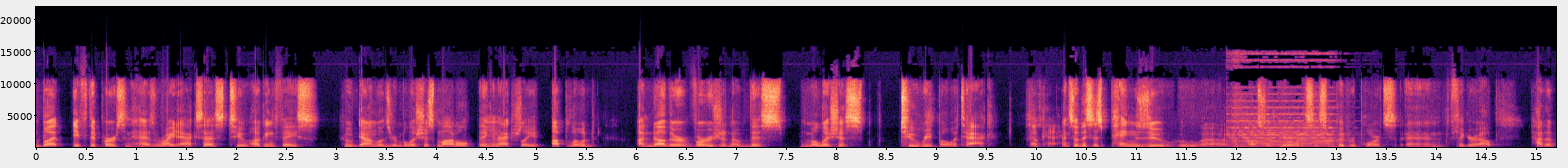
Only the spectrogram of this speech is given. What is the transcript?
but if the person has write access to Hugging Face, who downloads your malicious model, they can actually upload another version of this malicious to repo attack. Okay. And so this is Peng Zhu, who uh, also, if you want to see some good reports and figure out how to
